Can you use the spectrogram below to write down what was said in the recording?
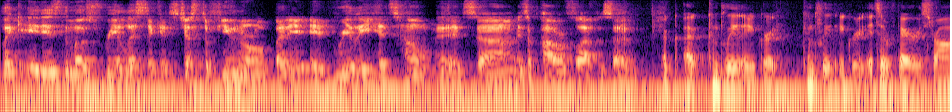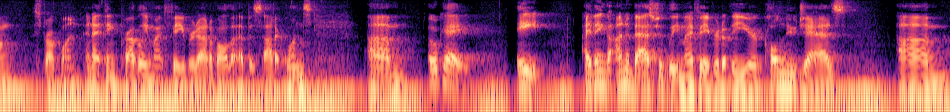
like, it is the most realistic. It's just a funeral, but it, it really hits home. It's, um, it's a powerful episode. I completely agree. Completely agree. It's a very strong, strong one. And I think probably my favorite out of all the episodic ones. Um, okay, Eight, I think unabashedly my favorite of the year, called New Jazz. Um,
